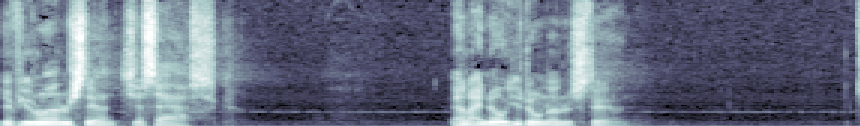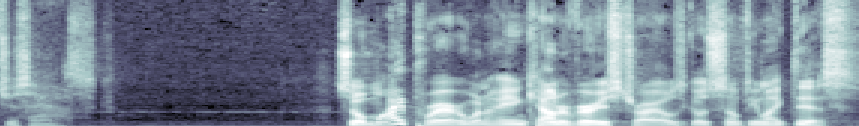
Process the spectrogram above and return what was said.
If you don't understand, just ask. And I know you don't understand. Just ask. So, my prayer when I encounter various trials goes something like this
